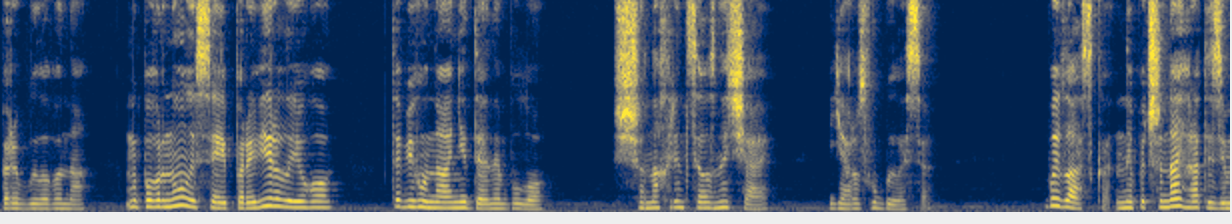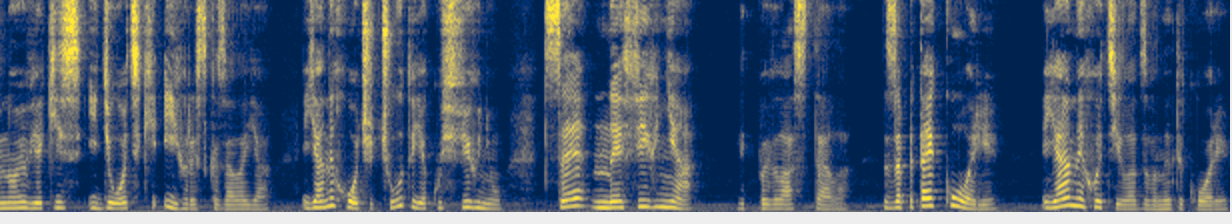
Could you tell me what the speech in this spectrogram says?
перебила вона. Ми повернулися і перевірили його, та бігуна ніде не було. Що нахрін це означає? Я розгубилася. Будь ласка, не починай грати зі мною в якісь ідіотські ігри, сказала я. Я не хочу чути якусь фігню. Це не фігня, відповіла Стела. Запитай Корі. Я не хотіла дзвонити Корі.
